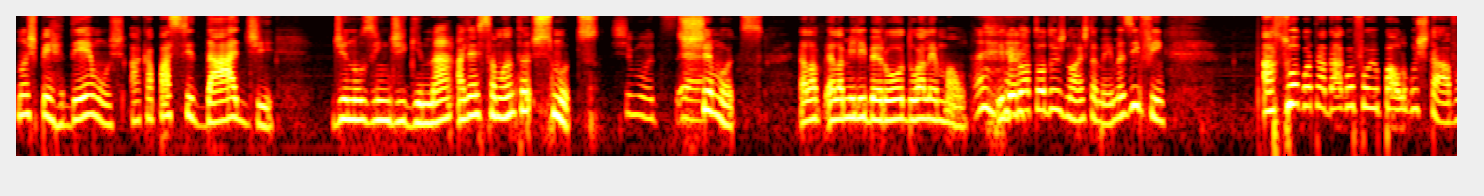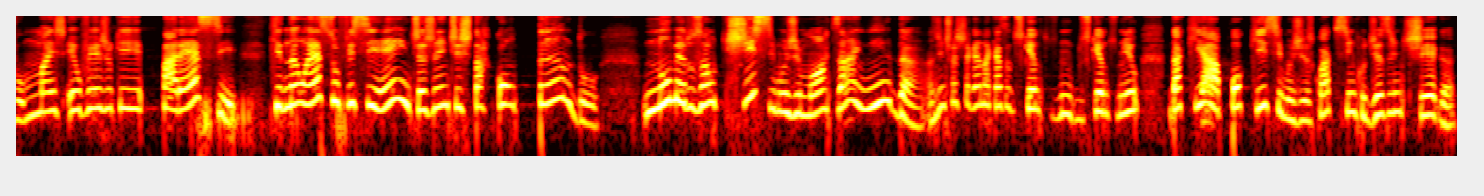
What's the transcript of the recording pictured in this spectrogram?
nós perdemos a capacidade de nos indignar? Aliás, Samantha Schmutz. Schmutz. é. Schmutz. Ela, ela me liberou do alemão. Liberou a todos nós também. Mas, enfim, a sua gota d'água foi o Paulo Gustavo. Mas eu vejo que parece que não é suficiente a gente estar contando números altíssimos de mortes ainda. A gente vai chegar na casa dos 500, dos 500 mil daqui a pouquíssimos dias, quatro, cinco dias a gente chega.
